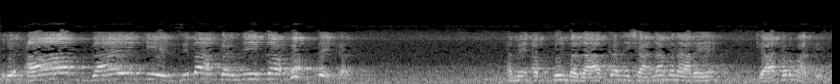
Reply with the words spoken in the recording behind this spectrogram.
کہ آپ گائے کے ذبح کرنے کا حکم دے کر ہمیں اپنے مذاق کا نشانہ بنا رہے ہیں، کیا فرماتے ہیں؟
